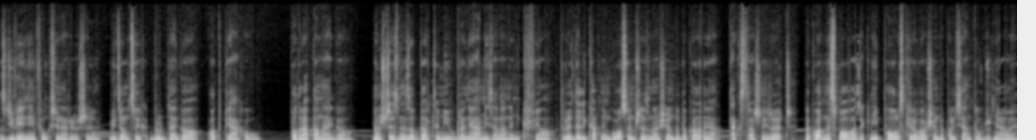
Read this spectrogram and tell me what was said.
zdziwienie funkcjonariuszy, widzących brudnego od piachu, podrapanego, mężczyznę z obdartymi ubraniami zalanymi krwią, który delikatnym głosem przyznał się do dokonania tak strasznej rzeczy. Dokładne słowa, z jakimi Paul skierował się do policjantów, brzmiały:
